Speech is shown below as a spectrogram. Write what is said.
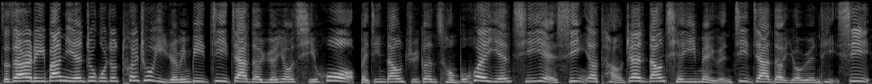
早在二零一八年，中国就推出以人民币计价的原油期货，北京当局更从不会言其野心，要挑战当前以美元计价的油源体系，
